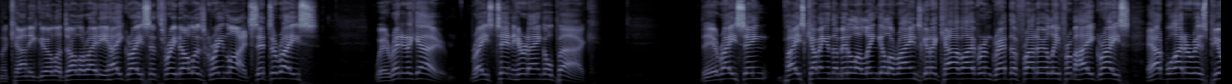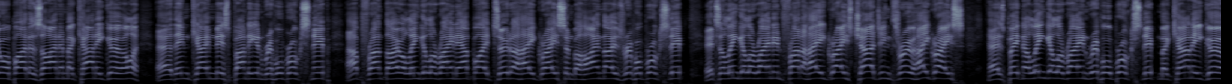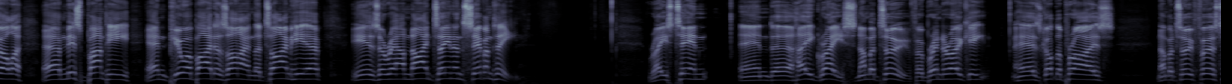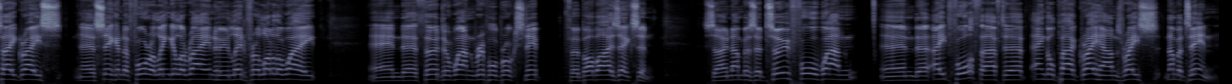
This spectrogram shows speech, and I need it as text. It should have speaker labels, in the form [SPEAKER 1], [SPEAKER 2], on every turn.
[SPEAKER 1] McCartney Girl $1.80. Hey Grace at $3. Green light set to race. We're ready to go. Race 10 here at Angle Park. They're racing. Pace coming in the middle. Alinga Lorraine's going to carve over and grab the front early from Hey Grace. Out wider is Pure by Design and McCartney Girl. Uh, then came Miss Bunty and Ripplebrook Snip. Up front though, Alinga Lorraine out by two to Hey Grace. And behind those, Ripplebrook Snip. It's Alinga Lorraine in front. Of Hey Grace charging through. Hey Grace has beaten Alinga Lorraine, Ripplebrook Snip, McCartney Girl, uh, Miss Bunty, and Pure by Design. The time here is around 19 and 70. Race 10 and uh, Hey Grace, number two for Brenda Oakey, has got the prize. Number two, first Hey Grace. Uh, second to four, Alinga Lorraine, who led for a lot of the way. And uh, third to one, Ripplebrook Snip for Bob Isaacson. So numbers are two, four, one, and uh, eight fourth after Angle Park Greyhounds race number 10.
